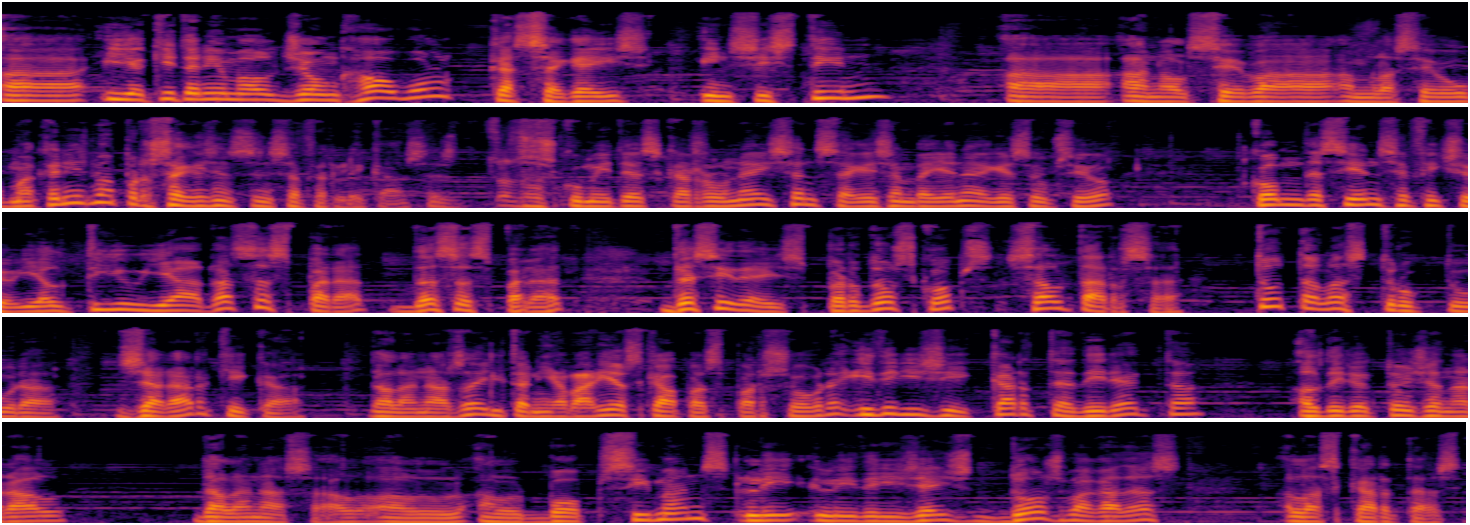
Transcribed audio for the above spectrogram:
eh, i aquí tenim el John Howell, que segueix insistint eh, en, el seva, en el seu mecanisme, però segueixen sense fer-li cas. Tots els comitès que es reuneixen segueixen veient aquesta opció com de ciència-ficció. I el tio ja desesperat, desesperat, decideix per dos cops saltar-se tota l'estructura jeràrquica de la NASA, ell tenia diverses capes per sobre, i dirigir carta directa al director general de la NASA, el, el, el Bob Simmons, li, li dirigeix dos vegades les cartes.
